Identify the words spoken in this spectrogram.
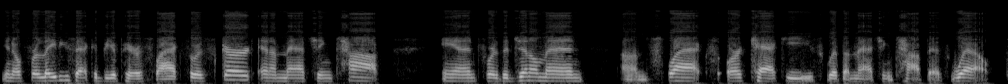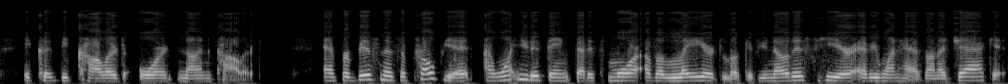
you know, for ladies that could be a pair of slacks or a skirt and a matching top. And for the gentlemen, um, slacks or khakis with a matching top as well. It could be collared or non-collared. And for business appropriate, I want you to think that it's more of a layered look. If you notice here, everyone has on a jacket.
